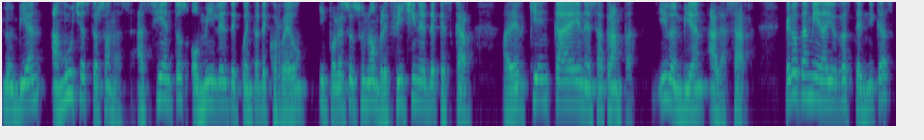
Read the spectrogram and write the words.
lo envían a muchas personas, a cientos o miles de cuentas de correo y por eso es su nombre. Phishing es de pescar, a ver quién cae en esa trampa y lo envían al azar. Pero también hay otras técnicas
